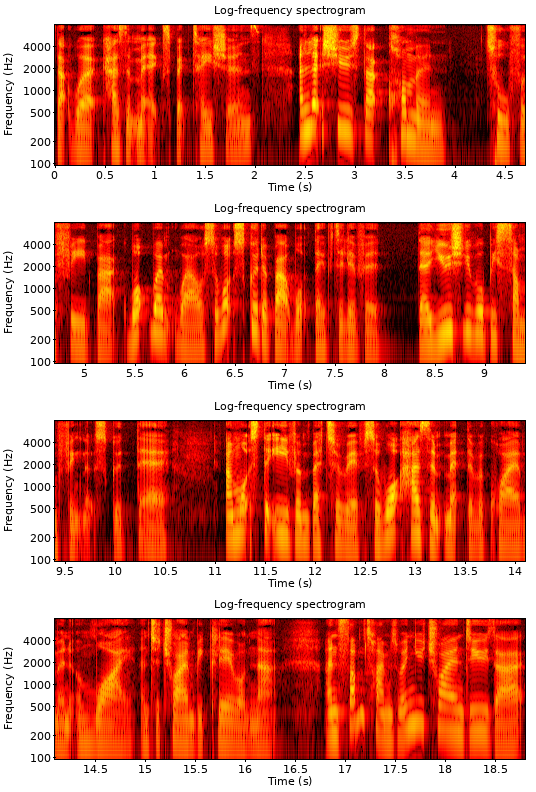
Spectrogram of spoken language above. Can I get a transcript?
that work hasn't met expectations, and let's use that common tool for feedback. What went well? So, what's good about what they've delivered? There usually will be something that's good there. And what's the even better if? So, what hasn't met the requirement and why? And to try and be clear on that. And sometimes when you try and do that,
